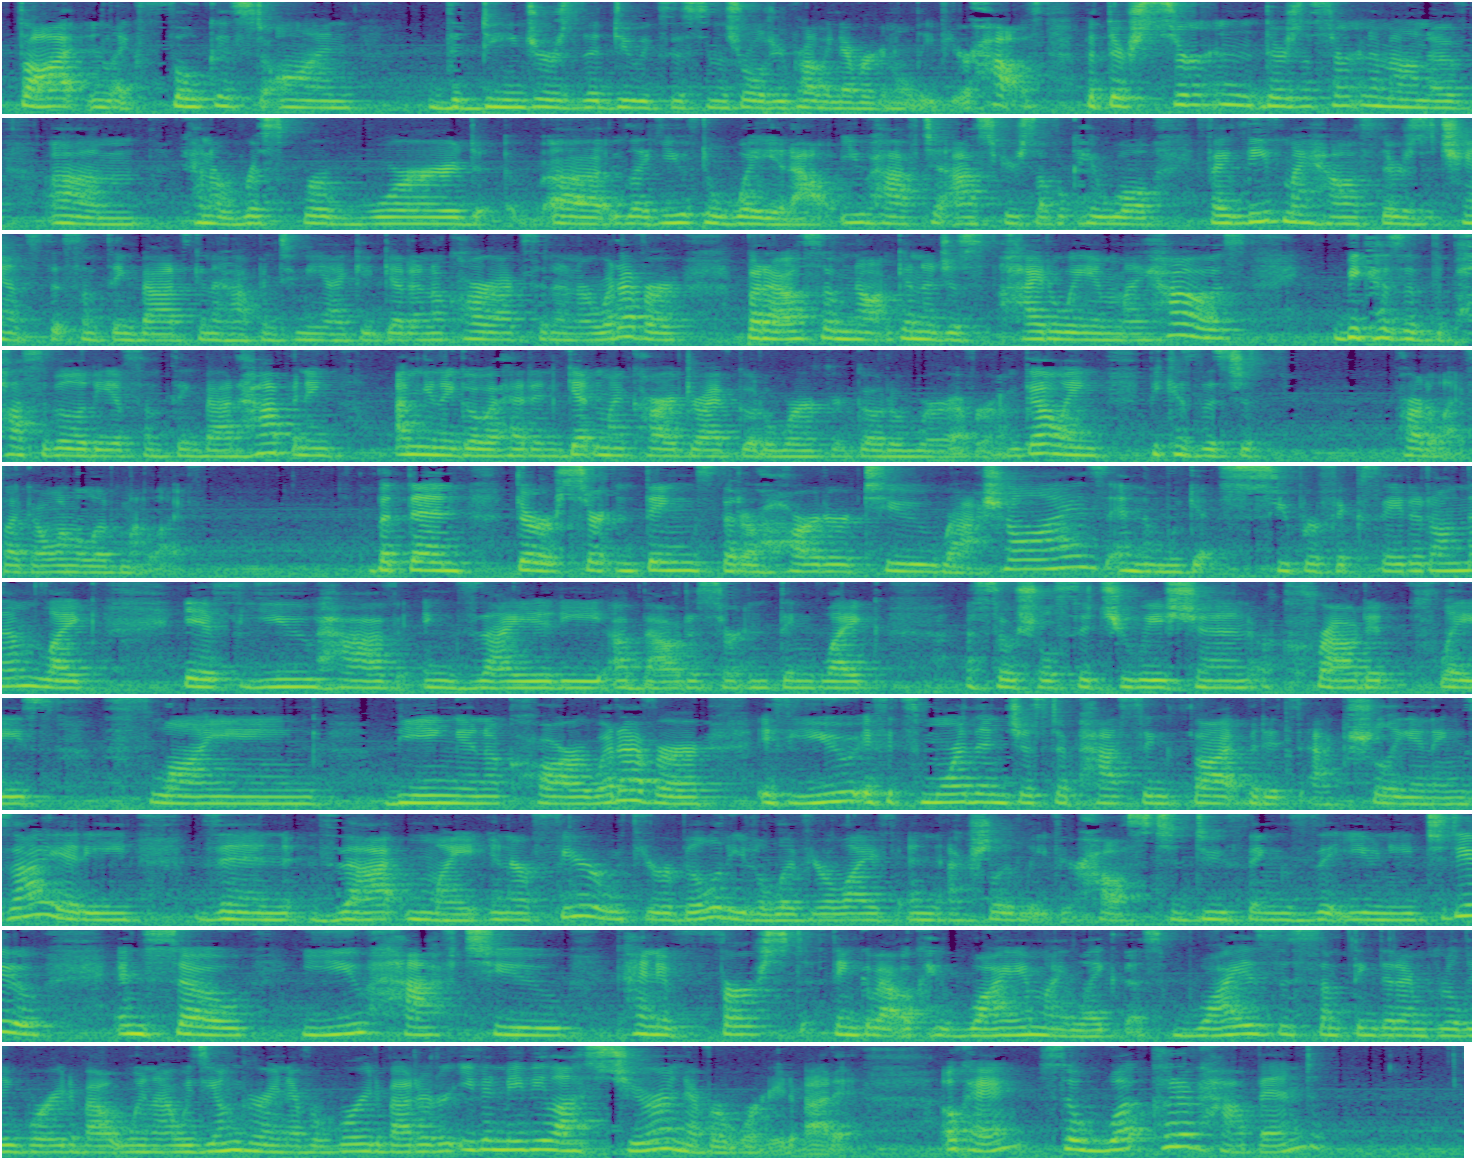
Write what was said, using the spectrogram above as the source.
thought and like focused on the dangers that do exist in this world, you're probably never going to leave your house. But there's certain there's a certain amount of um, kind of risk reward. Uh, like you have to weigh it out. You have to ask yourself, okay, well, if I leave my house, there's a chance that something bad's going to happen to me. I could get in a car accident or whatever. But I also am not going to just hide away in my house because of the possibility of something bad happening. I'm going to go ahead and get in my car, drive, go to work, or go to wherever I'm going because that's just part of life. Like I want to live my life. But then there are certain things that are harder to rationalize, and then we get super fixated on them. Like if you have anxiety about a certain thing, like a social situation, a crowded place, flying, being in a car, whatever, if you if it's more than just a passing thought, but it's actually an anxiety, then that might interfere with your ability to live your life and actually leave your house to do things that you need to do. And so you have to kind of first think about okay, why am I like this? Why is this something that I'm really worried about when I was younger? I never worried about it, or even maybe last year I never worried about it. Okay, so what could have happened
